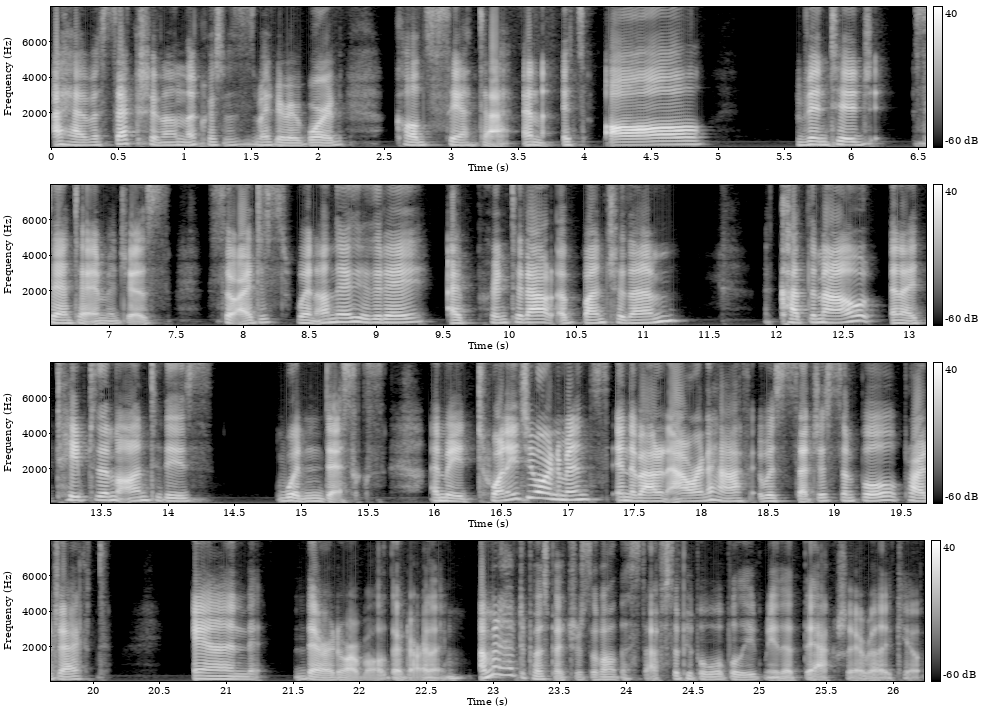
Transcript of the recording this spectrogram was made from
I have a section on the Christmas is my favorite board called Santa, and it's all vintage Santa images. So I just went on there the other day. I printed out a bunch of them, I cut them out, and I taped them onto these wooden discs. I made 22 ornaments in about an hour and a half. It was such a simple project, and they're adorable. They're darling. I'm gonna have to post pictures of all this stuff so people will believe me that they actually are really cute.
